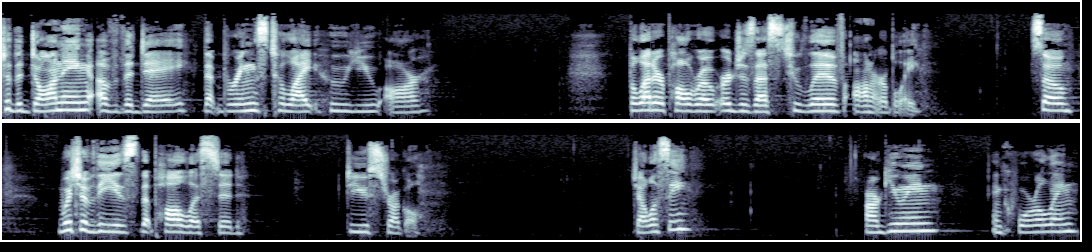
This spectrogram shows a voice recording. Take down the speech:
to the dawning of the day that brings to light who you are? The letter Paul wrote urges us to live honorably. So, which of these that Paul listed do you struggle? Jealousy? arguing and quarreling?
